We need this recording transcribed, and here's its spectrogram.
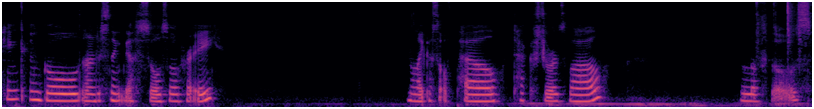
Pink and gold, and I just think they're so, so pretty. Like a sort of pearl texture as well. Love those.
